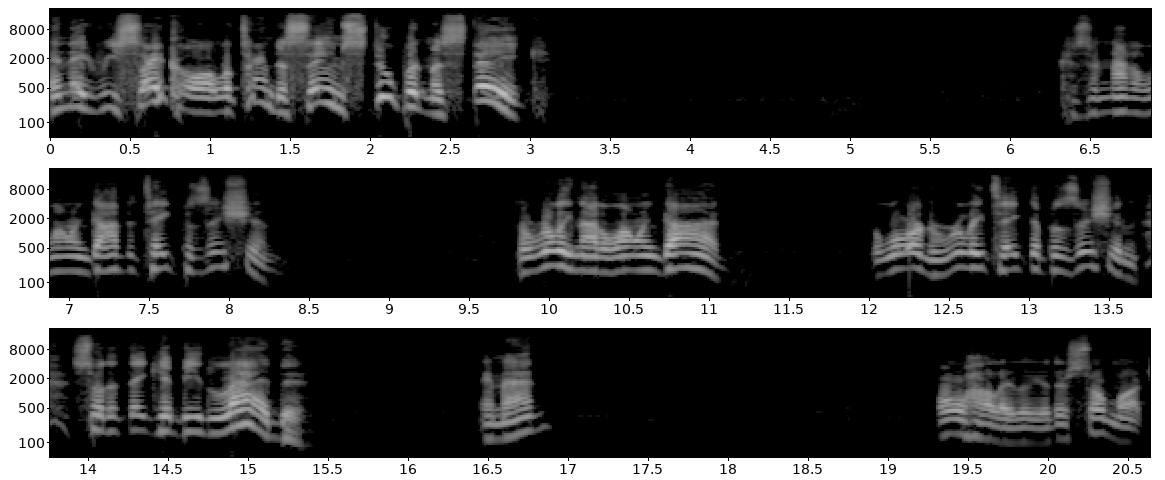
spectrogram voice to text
And they recycle all the time the same stupid mistake because they're not allowing God to take position. They're really not allowing God, the Lord, really take the position so that they can be led. Amen? Oh, hallelujah. There's so much.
